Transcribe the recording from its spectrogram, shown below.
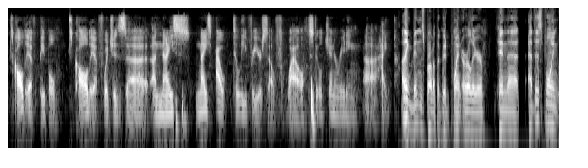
it's called if people. It's called if, which is uh, a nice, nice out to leave for yourself while still generating uh, hype. I think Mittens brought up a good point earlier in that at this point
